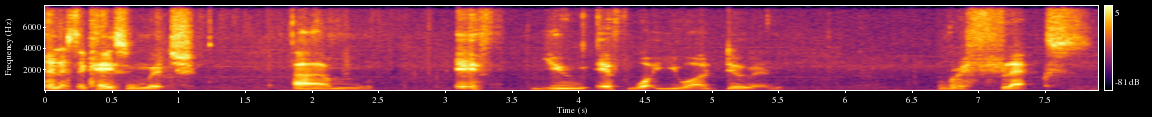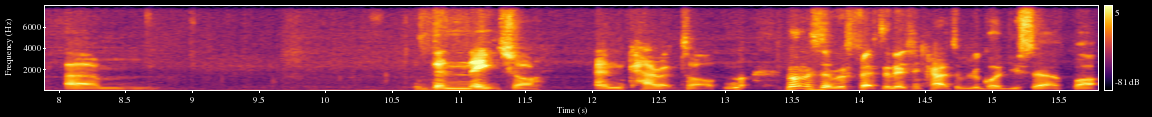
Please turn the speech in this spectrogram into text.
And it's a case in which, um, if you, if what you are doing reflects um, the nature and character, of- not, not necessarily reflects the nature and character of the God you serve, but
